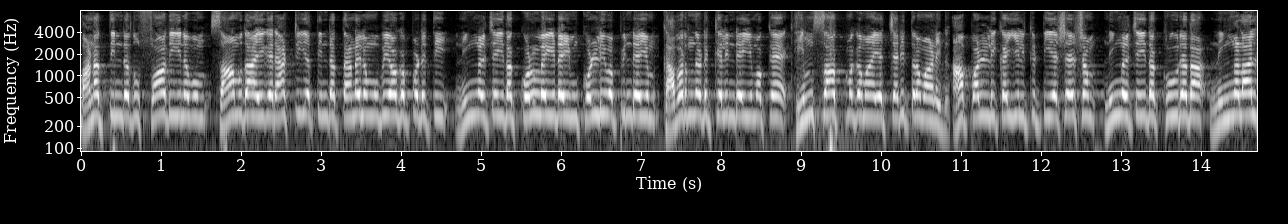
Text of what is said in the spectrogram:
പണത്തിന്റെ ദുസ്വാധീനവും സാമുദായിക രാഷ്ട്രീയത്തിന്റെ തണലും ഉപയോഗപ്പെടുത്തി നിങ്ങൾ ചെയ്ത കൊള്ളയുടെയും കൊള്ളിവപ്പിന്റെയും കവർന്നെടുക്കലിന്റെയും ഒക്കെ ഹിംസാത്മകമായ ചരിത്രമാണിത്. ആ പള്ളി കയ്യിൽ കിട്ടിയ ശേഷം നിങ്ങൾ ചെയ്ത ക്രൂരത നിങ്ങളാൽ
